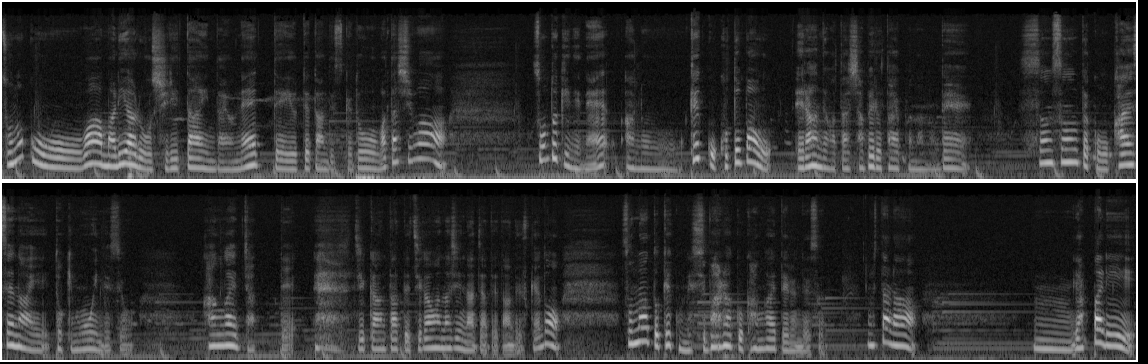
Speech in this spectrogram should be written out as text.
その子は、まあ、リアルを知りたいんだよねって言ってたんですけど私はその時にねあの結構言葉を選んで私喋るタイプなのでスンスンってこう返せない時も多いんですよ。考えちゃって 時間経って違う話になっちゃってたんですけどその後結構ねしばらく考えてるんですそしたらうんやっぱり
